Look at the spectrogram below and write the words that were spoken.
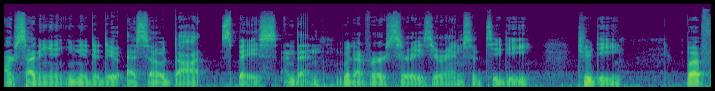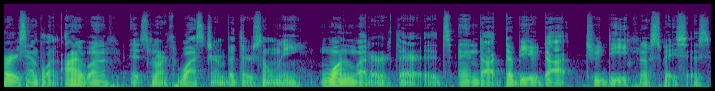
are citing it, you need to do SO dot space and then whatever series you're in. So TD, 2D. But for example, in Iowa, it's Northwestern, but there's only one letter there. It's N.W.2D, no spaces.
